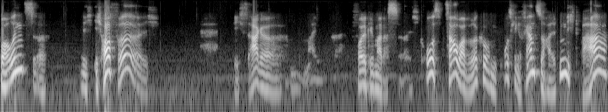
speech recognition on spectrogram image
Vor uns, äh, ich, ich hoffe, ich, ich sage mein äh, Volk immer, dass äh, ich große Zauber wirke, um Großlinge fernzuhalten, nicht wahr?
